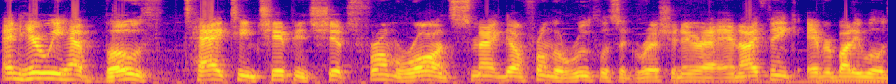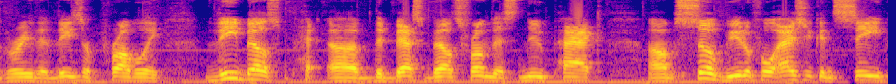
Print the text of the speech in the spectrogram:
And here we have both Tag Team Championships from Raw and SmackDown from the Ruthless Aggression era, and I think everybody will agree that these are probably the best, uh, the best belts from this new pack. Um, so beautiful, as you can see,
